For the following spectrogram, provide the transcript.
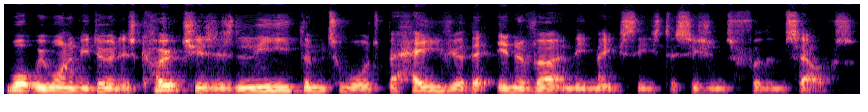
what we want to be doing as coaches is lead them towards behavior that inadvertently makes these decisions for themselves.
